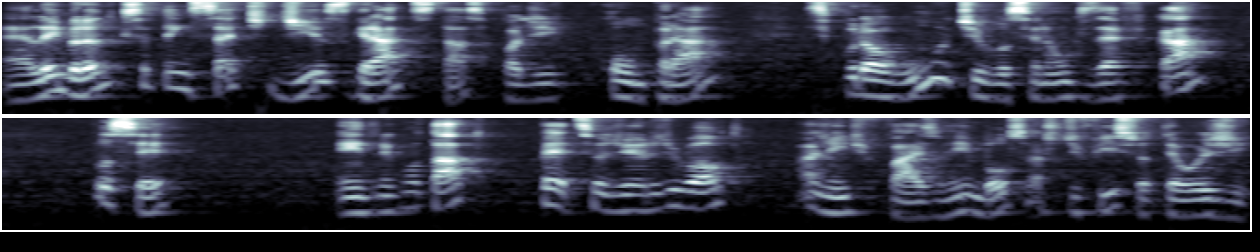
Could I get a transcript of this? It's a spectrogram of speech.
É, lembrando que você tem sete dias grátis, tá? Você pode comprar. Se por algum motivo você não quiser ficar, você entra em contato, pede seu dinheiro de volta, a gente faz o reembolso. Acho difícil até hoje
